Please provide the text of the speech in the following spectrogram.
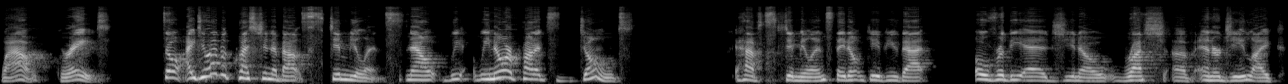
Wow, great. So I do have a question about stimulants. Now, we, we know our products don't have stimulants. They don't give you that over the edge, you know, rush of energy like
